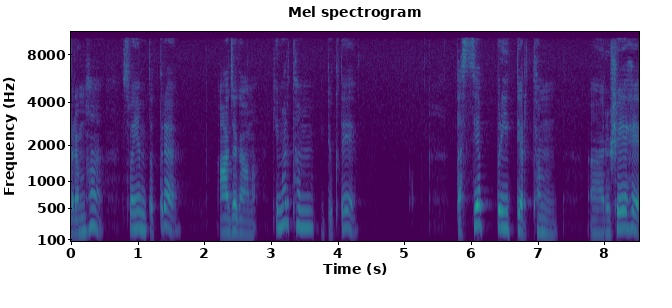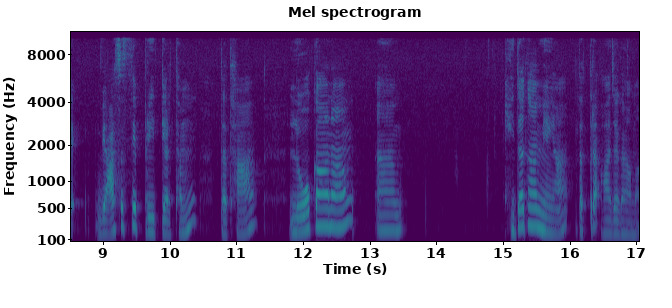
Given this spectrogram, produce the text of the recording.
ब्रह्म स्वयं तत्र आजगाम। किमर्थम् इत्युक्ते तस्य प्रीत्यर्थं ऋषेः व्यासस्य प्रीत्यर्थं तथा लोकानां हितकाम्यया तत्र आजगाम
